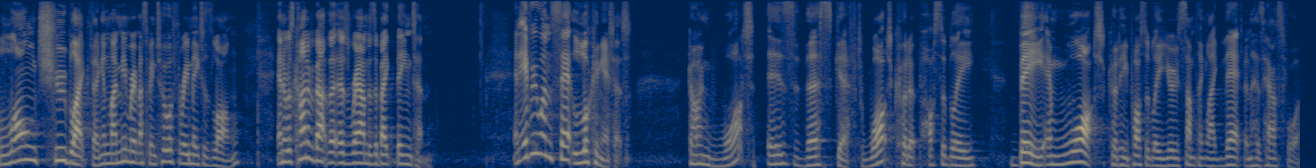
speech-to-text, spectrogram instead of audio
long tube like thing. In my memory, it must have been two or three meters long, and it was kind of about the, as round as a baked bean tin. And everyone sat looking at it, going, What is this gift? What could it possibly be? And what could he possibly use something like that in his house for?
